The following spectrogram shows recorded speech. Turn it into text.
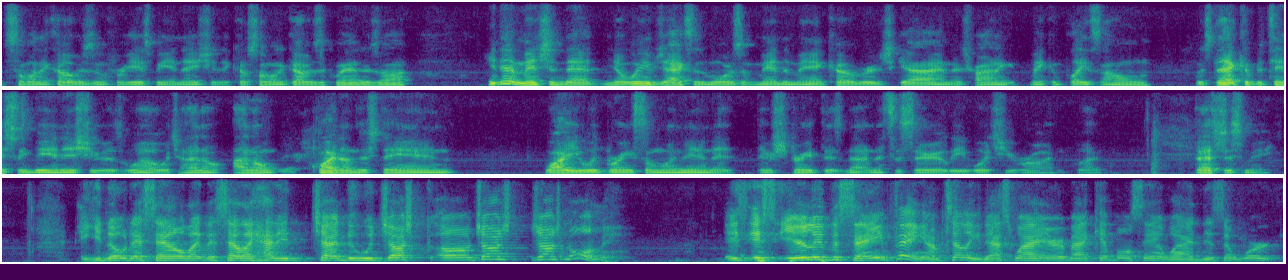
someone that covers him for ESPN Nation, that someone that covers the Commanders on. He did mention that you know William Jackson is more as a man-to-man coverage guy, and they're trying to make him play zone, which that could potentially be an issue as well. Which I don't, I don't quite understand why you would bring someone in that their strength is not necessarily what you run, but that's just me. You know that sound like that sound like how they try to do with Josh, uh, Josh, Josh Norman. It's, it's eerily the same thing. I'm telling you. That's why everybody kept on saying why it doesn't work.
